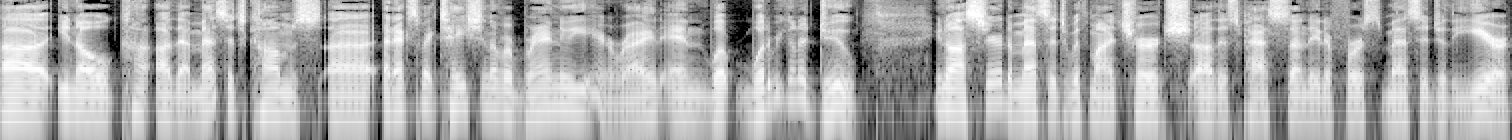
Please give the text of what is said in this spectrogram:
uh, you know, co- uh, that message comes uh, an expectation of a brand new year, right? And what what are we gonna do? You know, I shared a message with my church uh, this past Sunday, the first message of the year.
